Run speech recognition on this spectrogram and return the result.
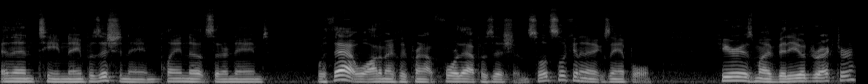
And then team name, position name, plan notes that are named with that will automatically print out for that position. So let's look at an example. Here is my video director,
